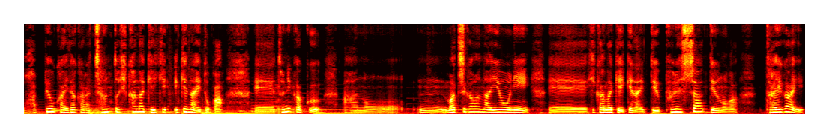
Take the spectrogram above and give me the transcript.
う発表会だからちゃんと弾かなきゃいけいけないとか、えー、とにかく、あの、うん、間違わないように、えー、弾かなきゃいけないっていうプレッシャーっていうのが大概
